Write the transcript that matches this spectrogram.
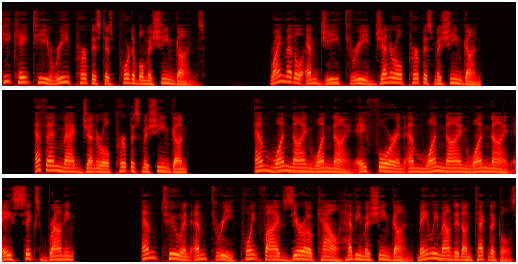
PKT re-purposed as portable machine guns Rheinmetall MG3 General Purpose Machine Gun FN MAG General Purpose Machine Gun M1919A4 and M1919A6 Browning M2 and M3.50 cal heavy machine gun mainly mounted on technicals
